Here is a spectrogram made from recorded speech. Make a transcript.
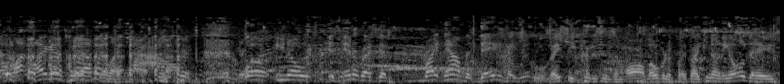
Oh, why, why got to put it out there like that? well, you know, it's interesting. Right now, the days of school, they see criticism all over the place. Like, you know, in the old days,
